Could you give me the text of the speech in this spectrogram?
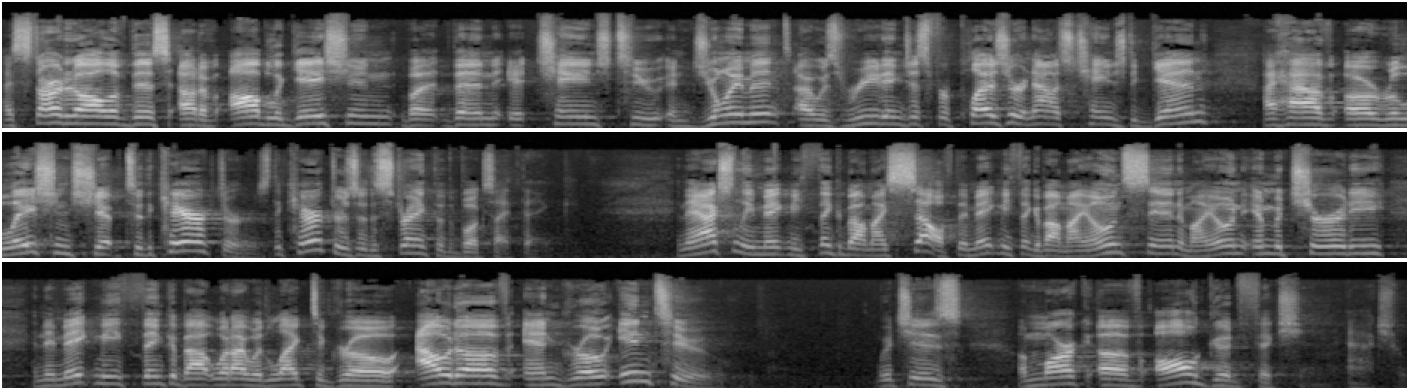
I started all of this out of obligation, but then it changed to enjoyment. I was reading just for pleasure, and now it's changed again. I have a relationship to the characters. The characters are the strength of the books, I think. And they actually make me think about myself. They make me think about my own sin and my own immaturity, and they make me think about what I would like to grow out of and grow into, which is a mark of all good fiction. Actually.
